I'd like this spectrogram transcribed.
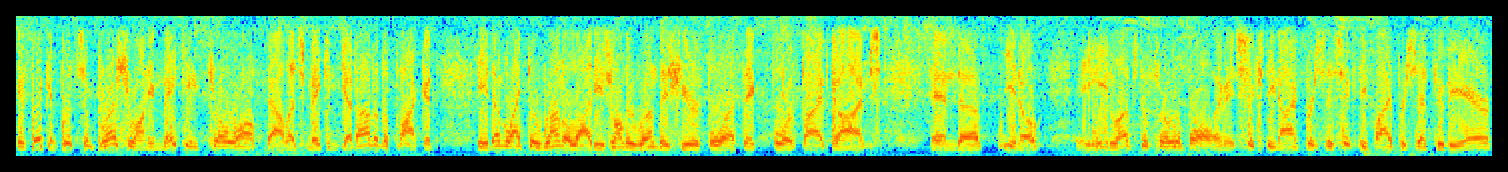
if they can put some pressure on him, make him throw off balance, make him get out of the pocket. He doesn't like to run a lot. He's only run this year for I think four or five times, and uh, you know he loves to throw the ball. I mean, 69%, 65% through the air,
